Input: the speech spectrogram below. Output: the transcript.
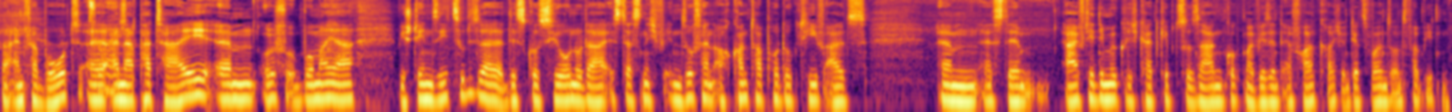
für ein Verbot äh, einer Partei. Ähm, Ulf Burmeier, wie stehen Sie zu dieser Diskussion oder ist das nicht insofern auch kontraproduktiv als ähm, es der AfD die Möglichkeit gibt zu sagen, guck mal, wir sind erfolgreich und jetzt wollen sie uns verbieten?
